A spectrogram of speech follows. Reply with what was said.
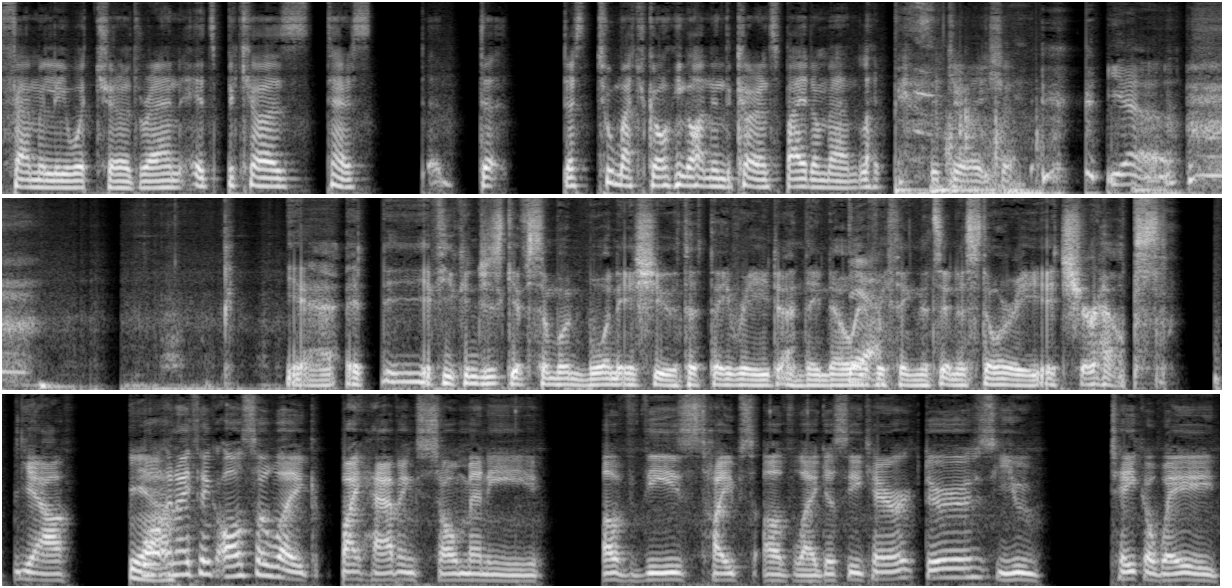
family with children. It's because there's the, there's too much going on in the current Spider-Man like situation. Yeah. Yeah, it, if you can just give someone one issue that they read and they know Yeah. everything that's in a story, it sure helps. Yeah. Yeah, Well, and I think also like by having so many of these types of legacy characters, you take away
